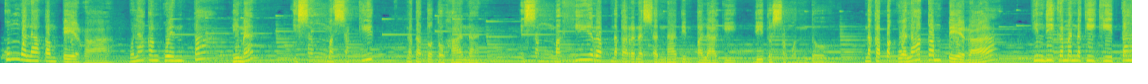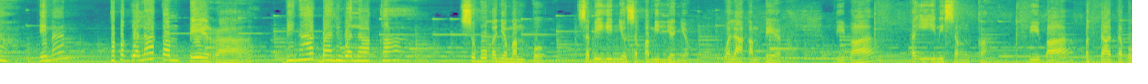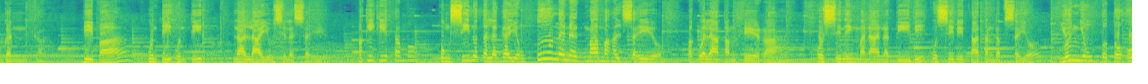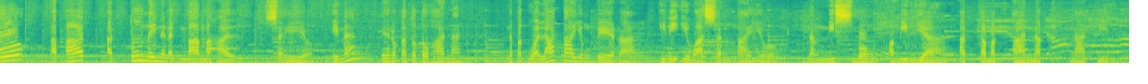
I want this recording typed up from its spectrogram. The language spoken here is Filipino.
Kung wala kang pera, wala kang kwenta. Amen? Isang masakit na katotohanan. Isang mahirap na karanasan natin palagi dito sa mundo. Na kapag wala kang pera, hindi ka man nakikita. Amen? Kapag wala kang pera, binabaliwala ka. Subukan nyo man po. Sabihin nyo sa pamilya nyo, wala kang pera. Di ba? Kaiinisan ka. Di ba? Pagdadabugan ka. Di ba? Unti-unti, lalayo sila sa iyo. Makikita mo kung sino talaga yung tunay na nagmamahal sa iyo pag wala kang pera, kung sining mananatili, kung sino tatanggap sa iyo. Yun yung totoo, tapat, at tunay na nagmamahal sa iyo. Amen? Pero katotohanan, na pag wala tayong pera, iniiwasan tayo ng mismong pamilya at kamag-anak natin.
